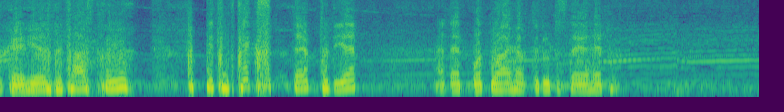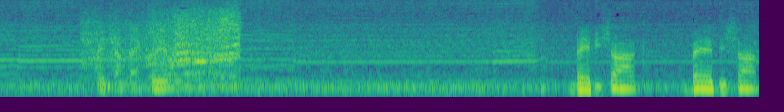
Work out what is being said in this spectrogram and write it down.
Okay, here's the task for you. Need you fix them to the end, and then what do I have to do to stay ahead? They come back to you. Baby shark, baby shark.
